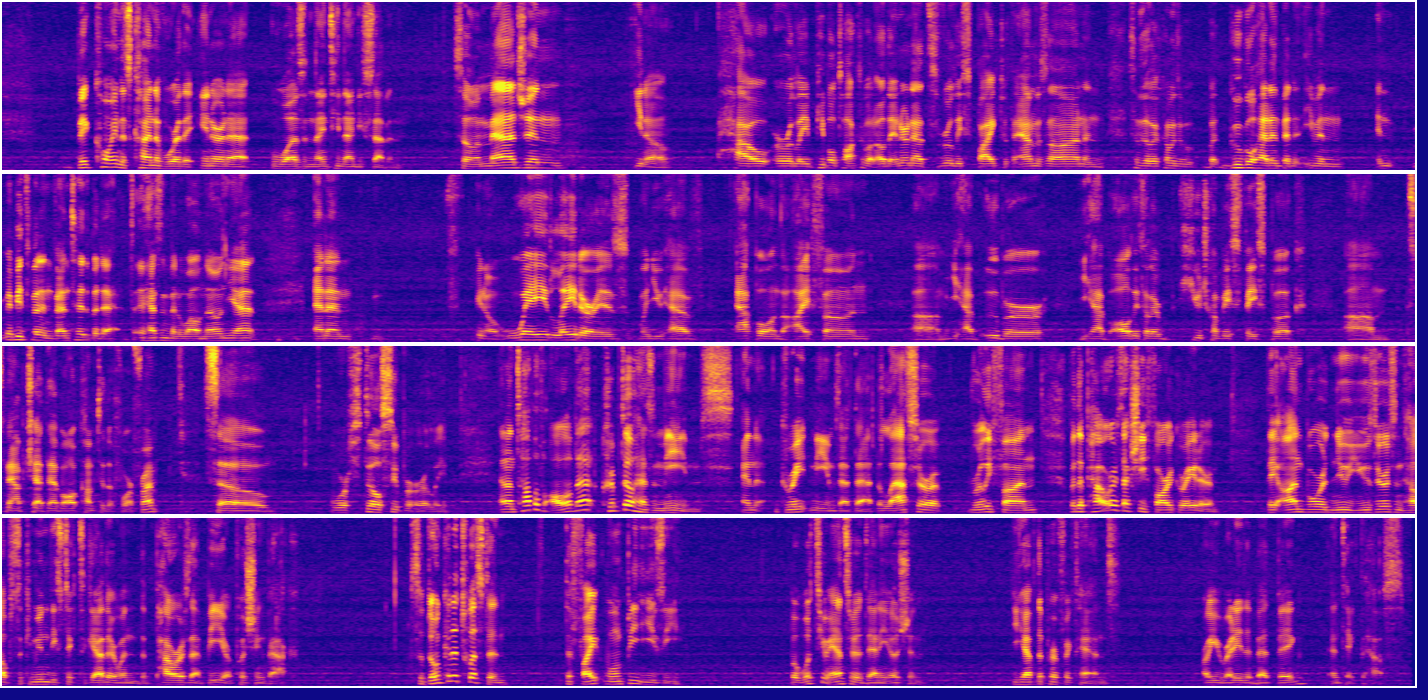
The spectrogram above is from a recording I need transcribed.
Bitcoin is kind of where the internet was in 1997. So imagine, you know, how early people talked about oh the internet's really spiked with Amazon and some of the other companies, but Google hadn't been even in. Maybe it's been invented, but it, it hasn't been well known yet. And then, you know, way later is when you have Apple and the iPhone. Um, you have Uber. You have all these other huge companies, Facebook, um, Snapchat, that have all come to the forefront. So we're still super early. And on top of all of that, crypto has memes, and great memes at that. The laughs are really fun, but the power is actually far greater. They onboard new users and helps the community stick together when the powers that be are pushing back. So don't get it twisted. The fight won't be easy. But what's your answer to Danny Ocean? You have the perfect hand. Are you ready to bet big and take the house?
